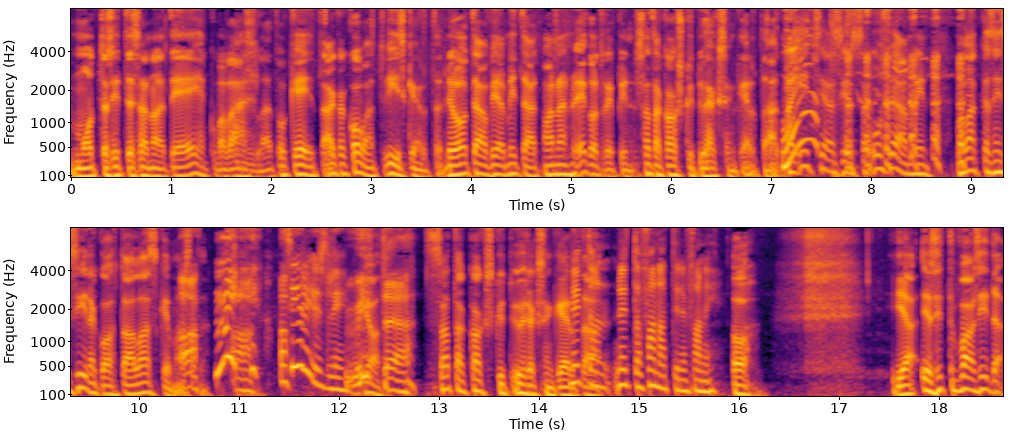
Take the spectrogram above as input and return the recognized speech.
Mutta sitten sanoi, että ei, kun mä vähän sillä että okei, että aika kovat viisi kertaa. Joo, tää on vielä mitään, että mä oon nähnyt Egotripin 129 kertaa. Tai itse asiassa useammin, mä lakkasin siinä kohtaa laskemasta. Niin, seriously. Joo, Mitä? 129 Nyt kertaa. on, nyt on fanattinen fani. Oh. Ja, ja sitten vaan siitä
